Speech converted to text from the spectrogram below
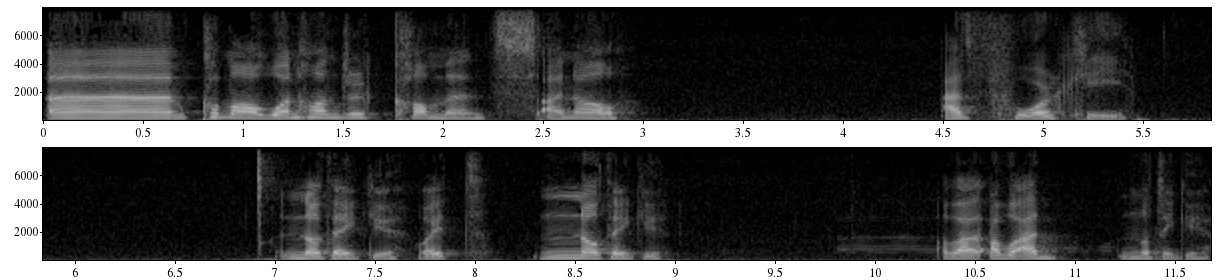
Um, come on, 100 comments. I know. Add four key. No, thank you. Wait. No, thank you. I will, I will add. No, thank you.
